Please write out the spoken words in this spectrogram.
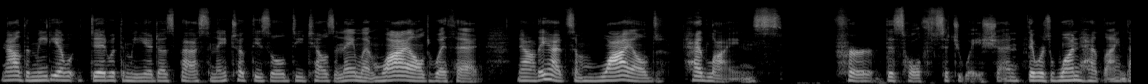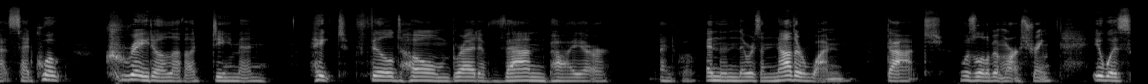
Now, the media did what the media does best, and they took these little details and they went wild with it. Now, they had some wild headlines for this whole situation. There was one headline that said, quote, cradle of a demon, hate filled home bred a vampire. End quote. And then there was another one that was a little bit more extreme. It was,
